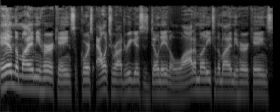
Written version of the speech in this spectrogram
and the Miami Hurricanes. Of course, Alex Rodriguez has donated a lot of money to the Miami Hurricanes,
